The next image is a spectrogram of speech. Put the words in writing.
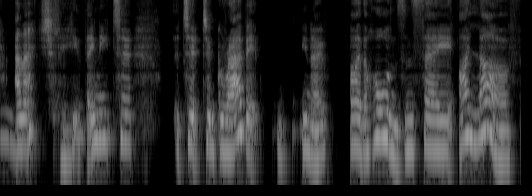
Mm. And actually, they need to, to, to grab it, you know, by the horns and say, I love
